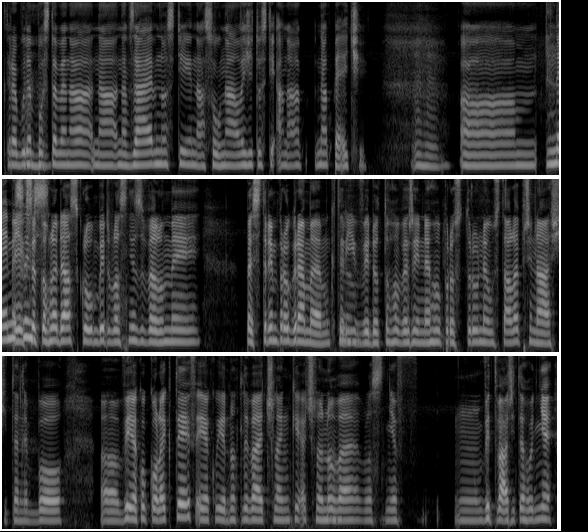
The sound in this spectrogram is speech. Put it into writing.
která bude mm-hmm. postavena na, na vzájemnosti, na sounáležitosti a na, na péči. Mm-hmm. Um, nemyslím... A jak se tohle dá skloubit vlastně s velmi pestrým programem, který no. vy do toho veřejného prostoru neustále přinášíte, nebo uh, vy jako kolektiv i jako jednotlivé členky a členové no. vlastně v, um, vytváříte hodně uh,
